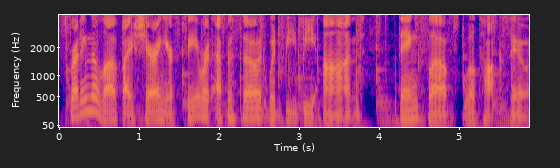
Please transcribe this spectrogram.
spreading the love by sharing your favorite episode would be beyond. Thanks, love. We'll talk soon.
